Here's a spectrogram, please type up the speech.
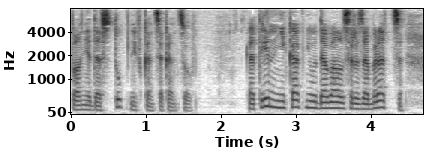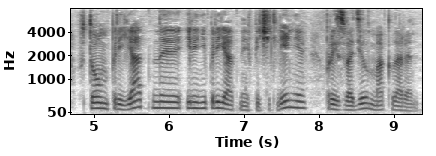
вполне доступной в конце концов. Катрин никак не удавалось разобраться в том, приятное или неприятное впечатление производил Макларен.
